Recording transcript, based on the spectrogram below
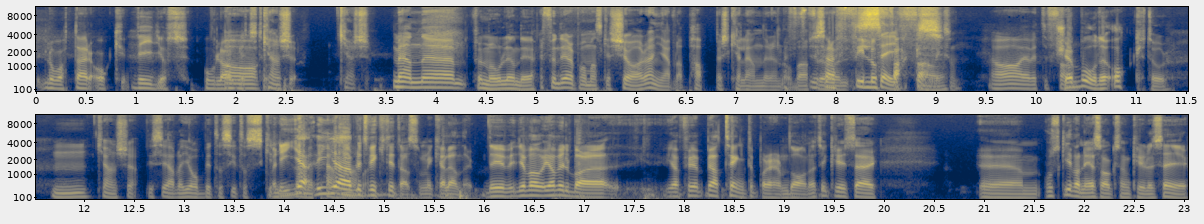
låtar och videos olagligt. Ja, jag. kanske. Kanske. Men eh, Förmodligen det. jag funderar på om man ska köra en jävla papperskalender ändå. Bara för Så här att filofax. safea, liksom. Ja, jag vet inte Kör fan. både och Tor. Mm, kanske. Det är så jävla jobbigt att sitta och skriva Men det är, jä- med det är jävligt viktigt alltså med kalender. Det är, jag, var, jag vill bara, jag, för jag, jag tänkte på det här om dagen. Jag tycker det är så här, ehm, och skriva ner saker som Krille säger.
